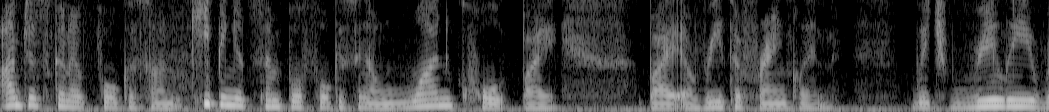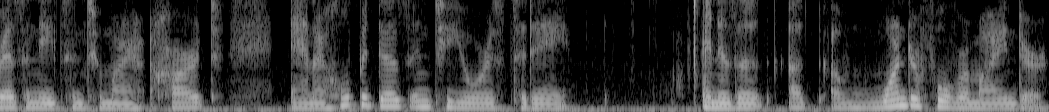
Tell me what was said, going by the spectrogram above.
I'm just going to focus on keeping it simple, focusing on one quote by by Aretha Franklin, which really resonates into my heart and I hope it does into yours today. And is a, a, a wonderful reminder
